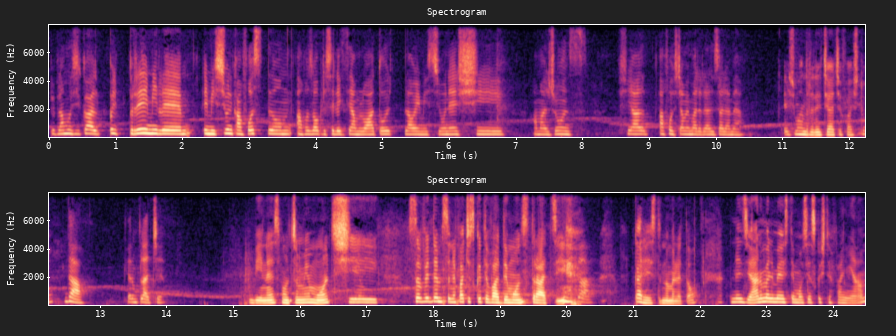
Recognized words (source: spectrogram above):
Pe plan muzical, păi premiile, emisiuni, că am fost, um, am fost la o preselecție, am luat-o la o emisiune și am ajuns și a, a fost cea mai mare realizare a mea. Ești mândră de ceea ce faci tu? Da, chiar îmi place. Bine, îți mulțumim mult și să vedem, să ne faceți câteva demonstrații. Da. Care este numele tău? Bună ziua, numele meu este Mosescu Ștefania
